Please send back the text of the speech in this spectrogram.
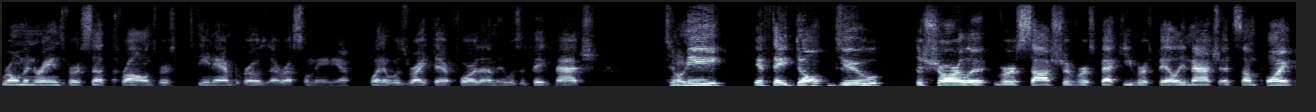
Roman Reigns versus Seth Rollins versus Dean Ambrose at WrestleMania when it was right there for them. It was a big match. To oh, me, yeah. if they don't do the Charlotte versus Sasha versus Becky versus Bayley match at some point,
